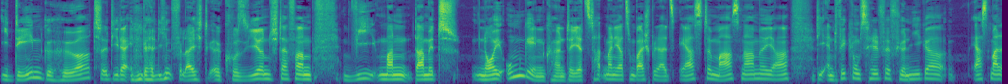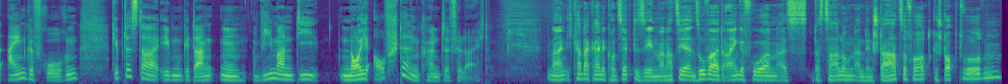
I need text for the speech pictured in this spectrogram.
Ideen gehört, die da in Berlin vielleicht äh, kursieren, Stefan, wie man damit neu umgehen könnte? Jetzt hat man ja zum Beispiel als erste Maßnahme ja die Entwicklungshilfe für Niger erstmal eingefroren. Gibt es da eben Gedanken, wie man die neu aufstellen könnte vielleicht? Nein, ich kann da keine Konzepte sehen. Man hat sie ja insoweit eingefroren, als dass Zahlungen an den Staat sofort gestoppt wurden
